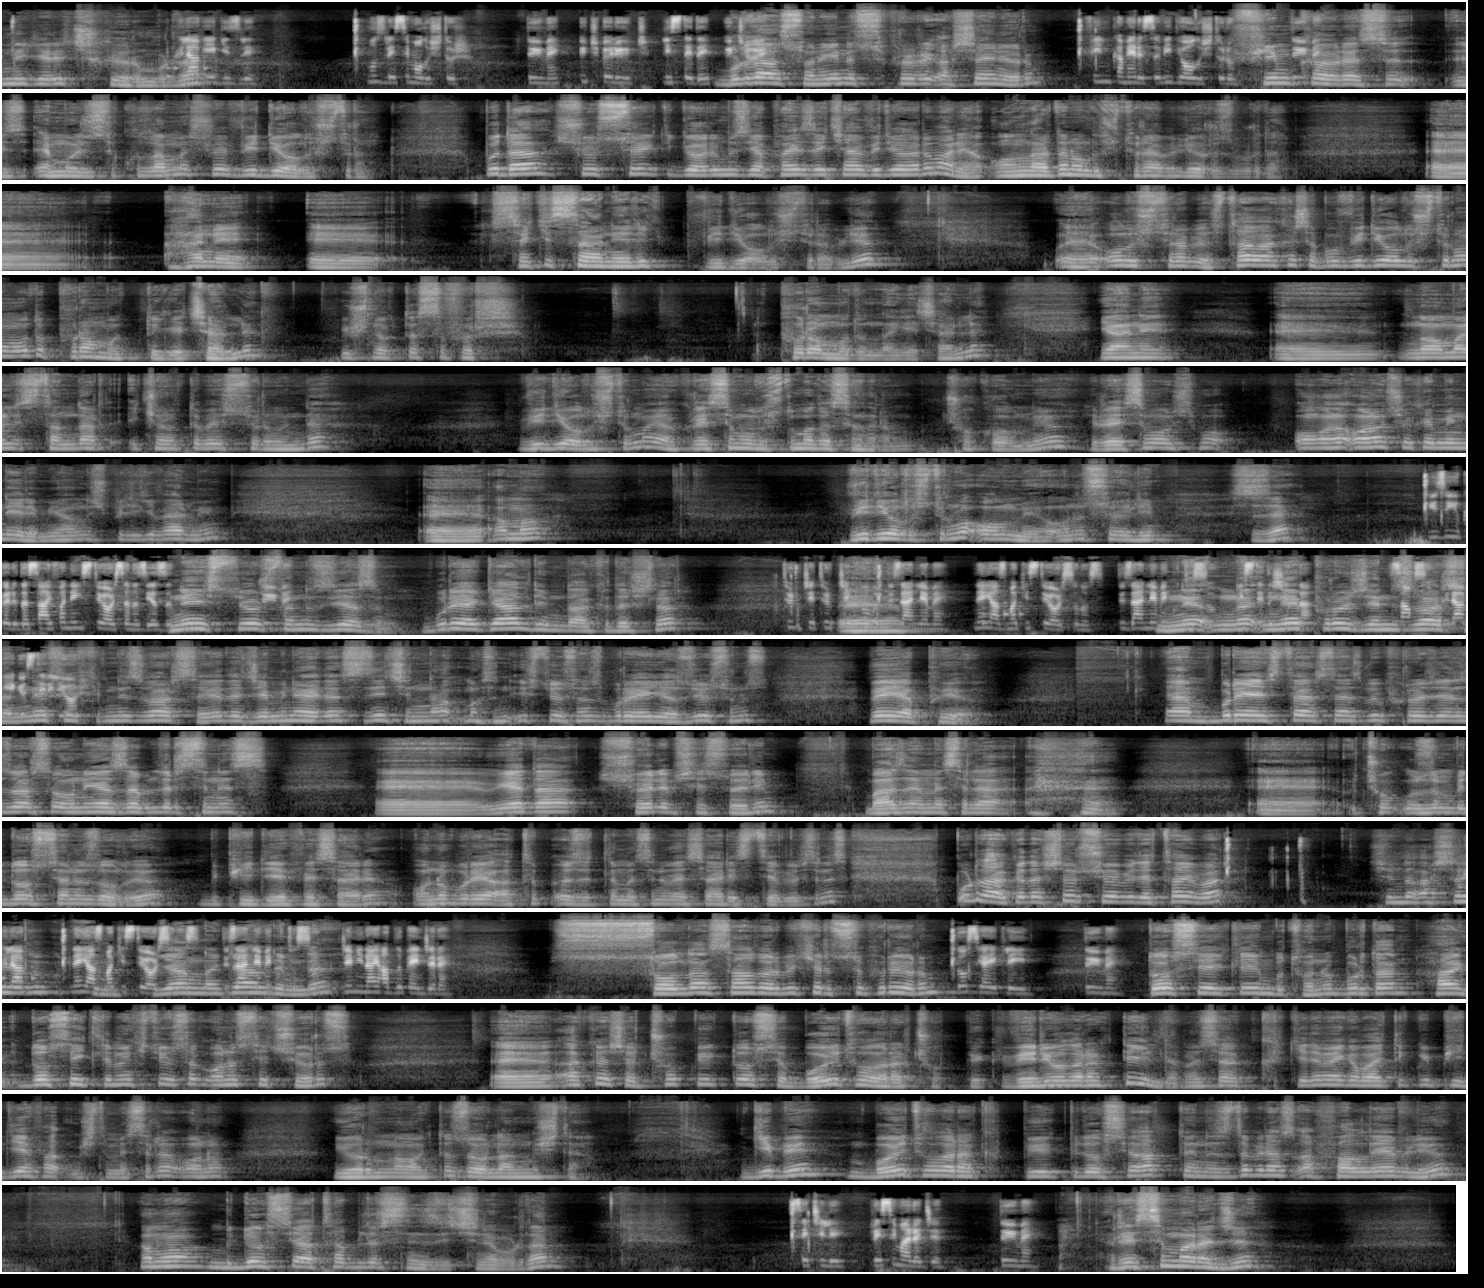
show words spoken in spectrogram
Yine geri çıkıyorum buradan. Klavye gizli. Muz resim oluştur. Düğme. 3 bölü 3. Listede 3 Buradan sonra yine süpürerek aşağı iniyorum. Film kamerası video oluşturun. Film Düğme. kamerası emojisi kullanmış ve video oluşturun. Bu da şu sürekli gördüğümüz yapay zeka videoları var ya onlardan oluşturabiliyoruz burada. Ee, hani e, 8 saniyelik video oluşturabiliyor. Ee, oluşturabiliyoruz. Tabii arkadaşlar bu video oluşturma modu Pro modda geçerli. 3.0 Pro modunda geçerli. Yani e, normal standart 2.5 sürümünde video oluşturma yok. Resim oluşturma da sanırım çok olmuyor. Resim oluşturma ona, ona çok emin değilim. Yanlış bilgi vermeyeyim. Ee, ama video oluşturma olmuyor. Onu söyleyeyim size. Yüzü yukarıda sayfa ne istiyorsanız yazın. Ne istiyorsanız yazın. Buraya geldiğimde arkadaşlar Türkçe Türkçe Ee, düzenleme. Ne yazmak istiyorsunuz? Düzenleme ne, kutusu. ne, ne projeniz Samsung varsa, ne fikriniz varsa ya da Gemini'den sizin için ne yapmasını istiyorsanız buraya yazıyorsunuz ve yapıyor. Yani buraya isterseniz bir projeniz varsa onu yazabilirsiniz. Ee, ya da şöyle bir şey söyleyeyim. Bazen mesela e, çok uzun bir dosyanız oluyor. Bir PDF vesaire. Onu buraya atıp özetlemesini vesaire isteyebilirsiniz. Burada arkadaşlar şöyle bir detay var. Şimdi aşağıya yazmak istiyorsunuz? yanına geldiğimde Gemini adlı pencere. Soldan sağa doğru bir kere süpürüyorum. Dosya ekleyin. Düğme. Dosya ekleyin butonu. Buradan hangi dosya eklemek istiyorsak onu seçiyoruz. Ee, arkadaşlar çok büyük dosya boyut olarak çok büyük. Veri olarak değil de mesela 47 MB'lık bir PDF atmıştı mesela onu yorumlamakta zorlanmıştı. Gibi boyut olarak büyük bir dosya attığınızda biraz afallayabiliyor. Ama bir dosya atabilirsiniz içine buradan. Seçili. Resim aracı. Düğme. Resim aracı.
